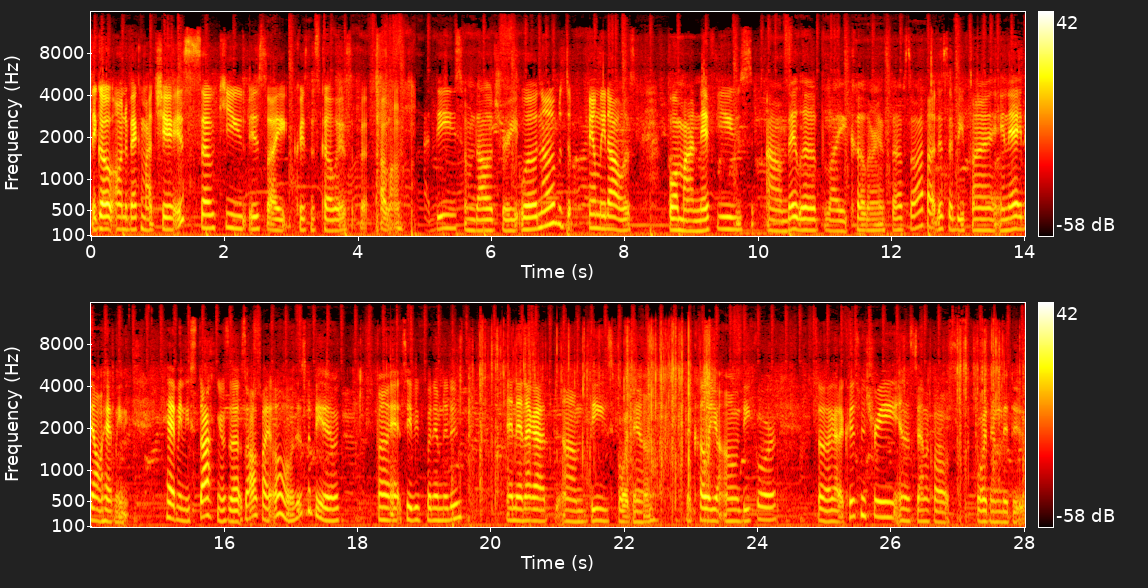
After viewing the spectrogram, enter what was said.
that go on the back of my chair. It's so cute. It's like Christmas colors. But hold on. These from Dollar Tree. Well, no, it was the Family Dollars for my nephews. Um, they love like color and stuff. So I thought this would be fun. And they don't have any have any stockings up. So I was like, oh, this would be a fun activity for them to do. And then I got um, these for them. The color your own decor. So I got a Christmas tree and a Santa Claus for them to do.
